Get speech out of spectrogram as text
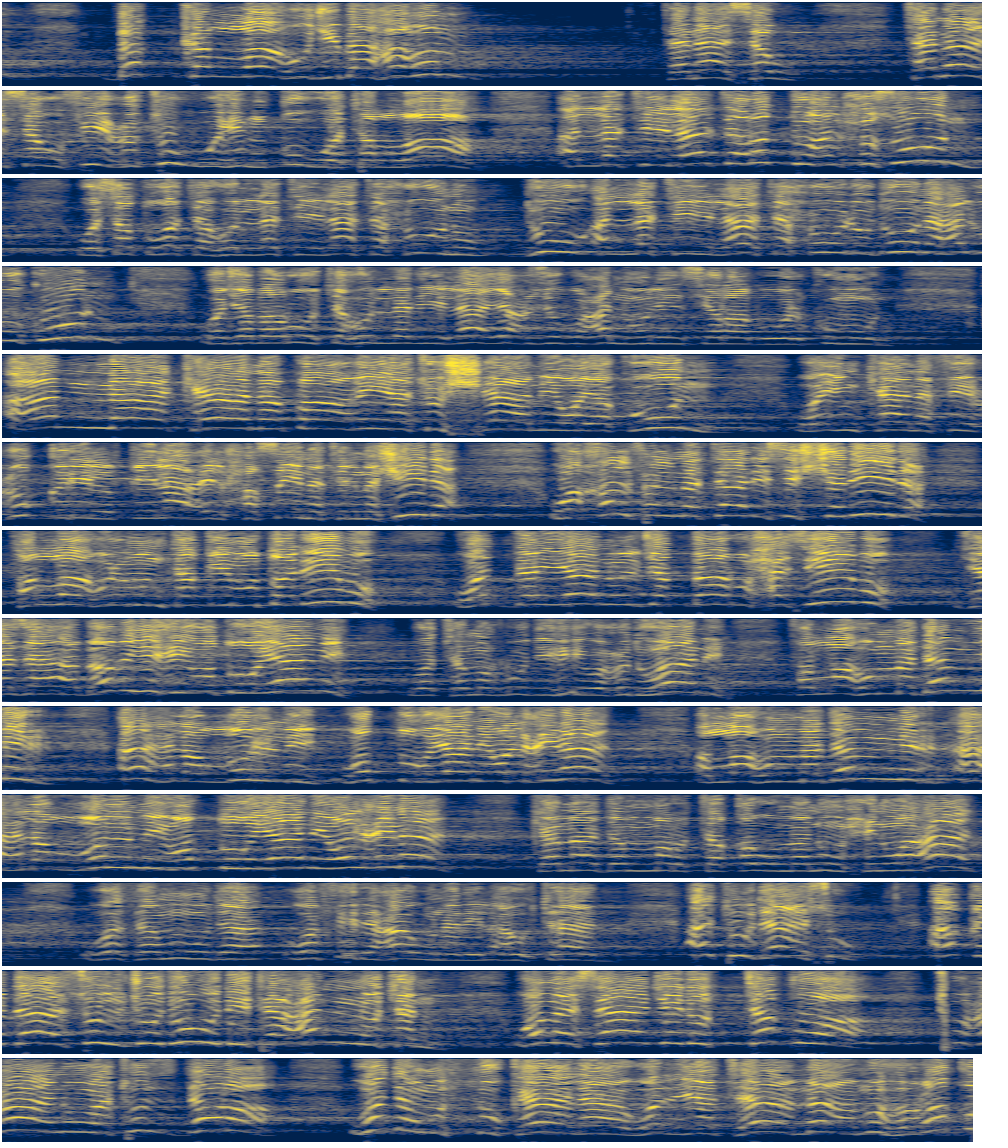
كب الله جباههم. تناسوا تناسوا في عتوهم قوة الله التي لا تردها الحصون وسطوته التي لا تحون دو التي لا تحول دونها الوكون وجبروته الذي لا يعزب عنه الانسراب والكمون. أنا كان طاغية الشام ويكون وإن كان في عقر القلاع الحصينة المشيدة وخلف المتارس الشديدة فالله المنتقم طليبه والديان الجبار حسيبه جزاء بغيه وطغيانه وتمرده وعدوانه. فاللهم دمر أهل الظلم والطغيان والعناد. اللهم دمر أهل الظلم والطغيان والعناد. كما دمرت قوم نوح وعاد وثمود وفرعون ذي الأوتاد أتداس أقداس الجدود تعنتا ومساجد التقوى تهان وتزدرى ودم الثكالى واليتامى مهرق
